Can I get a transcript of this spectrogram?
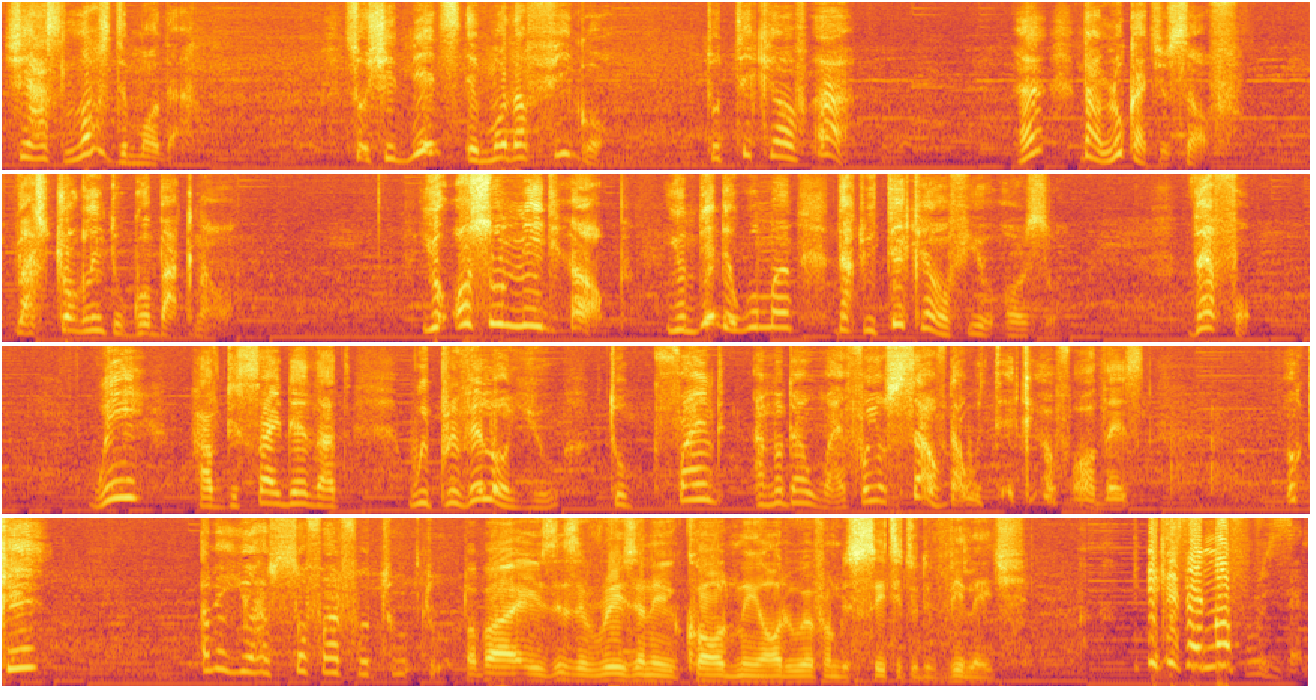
she has lost the mother. So she needs a mother figure to take care of her. Huh? Now look at yourself. You are struggling to go back now. You also need help. You need a woman that will take care of you also. Therefore, we have decided that we prevail on you to find another wife for yourself that will take care of all this. Okay? I mean, you have suffered for two, two. Papa, is this the reason you called me all the way from the city to the village? It is enough reason.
